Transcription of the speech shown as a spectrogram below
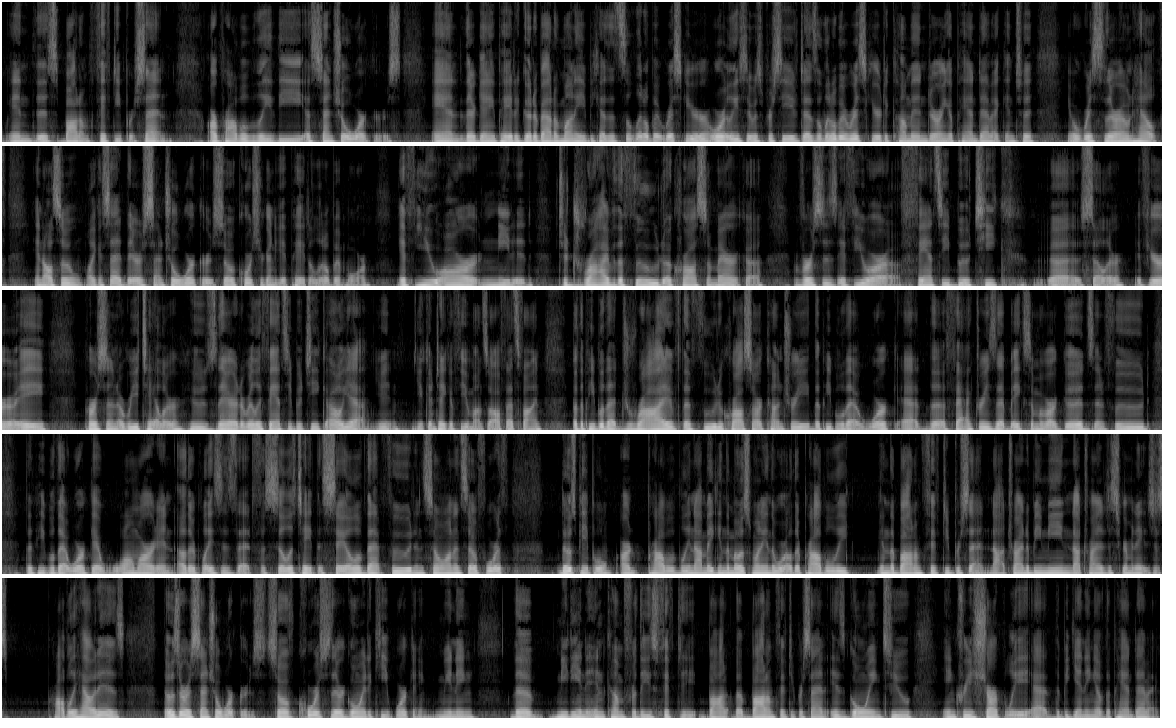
in this bottom 50% are probably the essential workers and they're getting paid a good amount of money because it's a little bit riskier, or at least it was perceived as a little bit riskier to come in during a pandemic and to you know risk their own health. And also, like I said, they're essential workers, so of course you're going to get paid a little bit more. If you are needed to drive the food across America, versus if you are a fancy boutique uh, seller, if you're a person, a retailer who's there at a really fancy boutique, oh yeah, you you can take a few months off. That's fine. But the people that drive the food across our country, the people that work at the factories that make some of our goods and food, the people that work at Walmart and other places that facilitate the sale of that food and so on and so forth, those people are probably not making the most money in the world. They're probably in the bottom 50%, not trying to be mean, not trying to discriminate. It's just probably how it is those are essential workers. So of course they're going to keep working, meaning the median income for these 50 bot, the bottom 50% is going to increase sharply at the beginning of the pandemic.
